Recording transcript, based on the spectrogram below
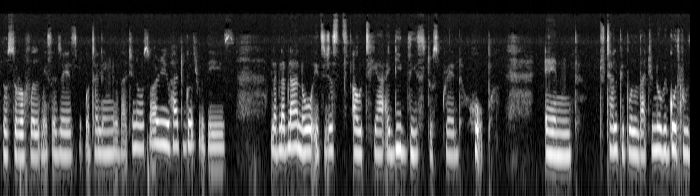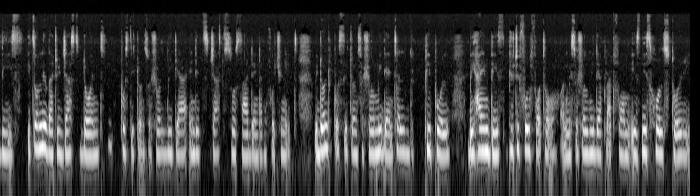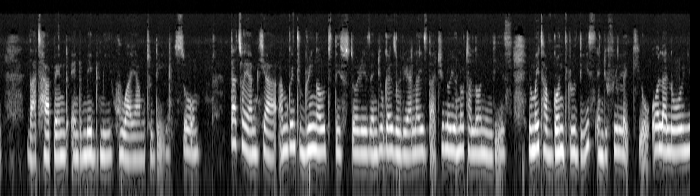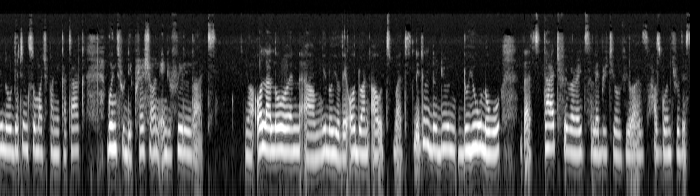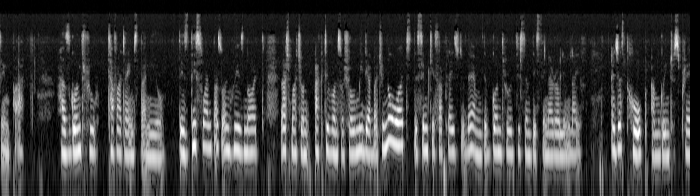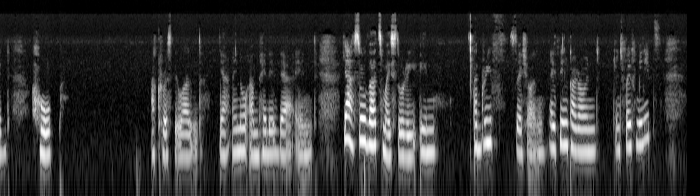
those sorrowful messages, people telling you that, you know, sorry you had to go through this blah blah blah. No it's just out here. I did this to spread hope. And to tell people that you know we go through this. It's only that we just don't post it on social media and it's just so sad and unfortunate. We don't post it on social media and tell the people behind this beautiful photo on my social media platform is this whole story that happened and made me who i am today. So that's why I'm here. I'm going to bring out these stories, and you guys will realize that you know you're not alone in this. You might have gone through this, and you feel like you're all alone, you know, getting so much panic attack, going through depression, and you feel that you are all alone. Um, you know, you're the odd one out. But little do you do you know that that favorite celebrity of yours has gone through the same path, has gone through tougher times than you there's this one person who is not that much on active on social media but you know what? The same case applies to them. They've gone through this and this in scenario in life. I just hope i'm going to spread hope across the world. Yeah i know i'm headed there. And yeah so that's my story. In a brief session i think around 25 minutes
